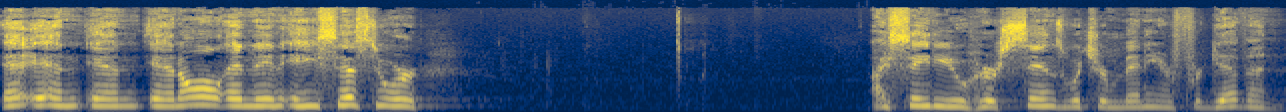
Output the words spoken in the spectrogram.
and, and, and, and all. And then he says to her, I say to you, her sins, which are many, are forgiven.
